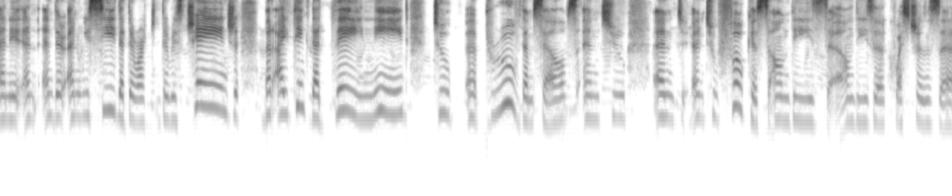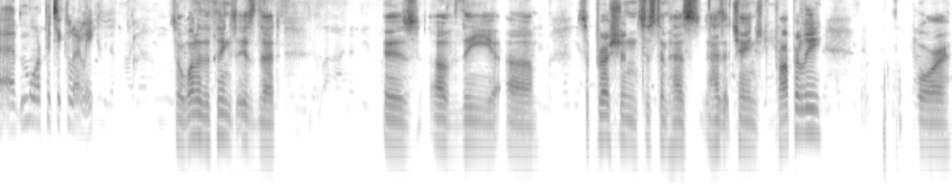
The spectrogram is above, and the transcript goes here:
and it, and and there and we see that there are there is change but i think that they need to uh, prove themselves and to and and to focus on these on these uh, questions uh, more particularly so one of the things is that is of the uh, suppression system has has it changed properly or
